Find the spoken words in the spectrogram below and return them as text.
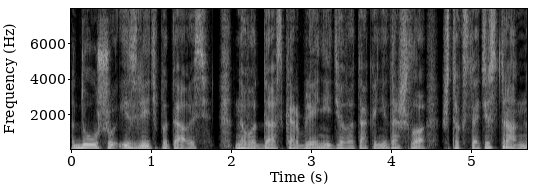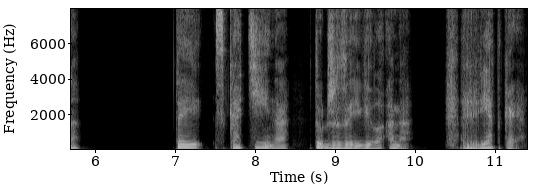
Душу излить пыталась. Но вот до оскорблений дело так и не дошло, что, кстати, странно. «Ты скотина», — тут же заявила она. «Редкая.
